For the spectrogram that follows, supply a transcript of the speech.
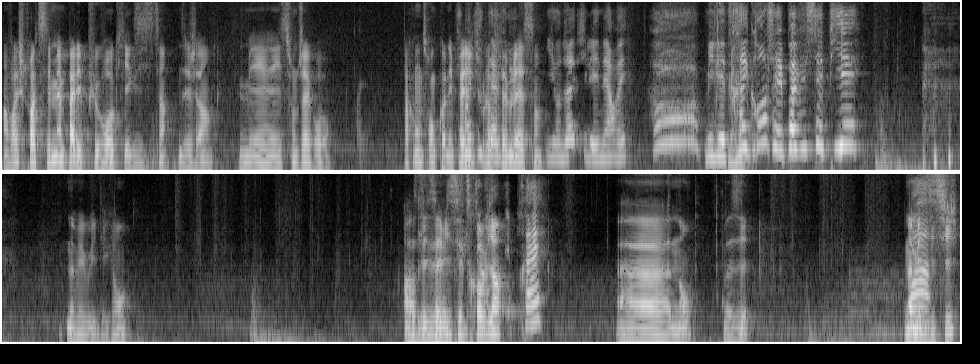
En vrai, je crois que c'est même pas les plus gros qui existent, hein, déjà. Mais ils sont déjà gros. Par contre, on connaît Je pas du tout leur faiblesse. Hein. Il on dirait qu'il est énervé. Oh, mais il est Mais très non. grand, j'avais pas vu ses pieds. Non mais oui, il est grand. Oh les amis, c'est trop bien. T'es prêt? Euh, non, vas-y. Non mais d'ici,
